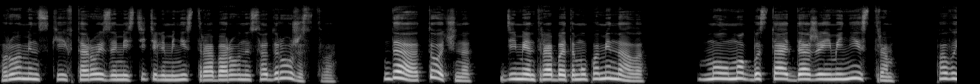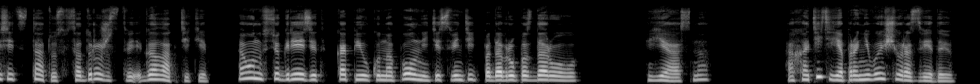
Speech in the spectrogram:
Роминский – второй заместитель министра обороны Содружества. Да, точно, Дементра об этом упоминала. Мол, мог бы стать даже и министром, повысить статус в Содружестве и галактике, а он все грезит, копилку наполнить и свинтить по добру, по здорову. Ясно. А хотите, я про него еще разведаю?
